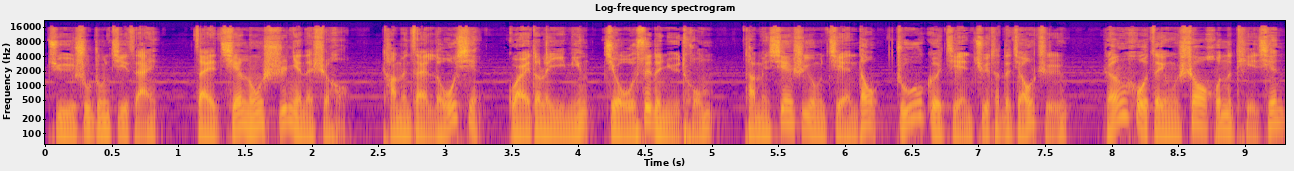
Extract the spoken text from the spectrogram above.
据书中记载，在乾隆十年的时候，他们在娄县拐到了一名九岁的女童。他们先是用剪刀逐个剪去她的脚趾，然后再用烧红的铁签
